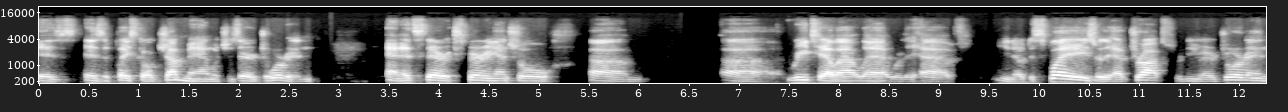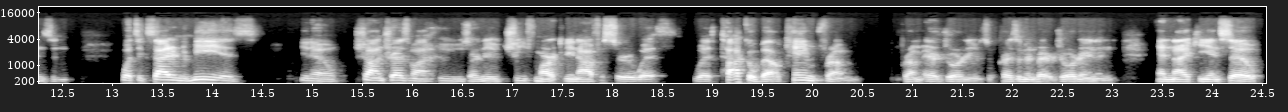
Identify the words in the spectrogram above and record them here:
is is a place called Jumpman, which is Air Jordan, and it's their experiential um, uh, retail outlet where they have you know displays or they have drops for new Air Jordans. And what's exciting to me is you know Sean Tresvant, who's our new chief marketing officer with with Taco Bell, came from from Air Jordan. He was the president of Air Jordan and and Nike. And so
